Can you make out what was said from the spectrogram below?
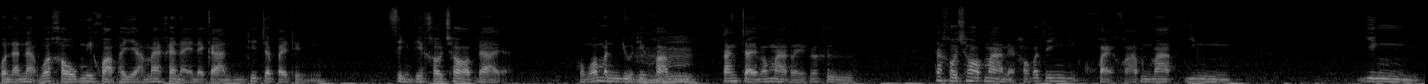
คนนั้นอะว่าเขามีความพยายามมากแค่ไหนในการที่จะไปถึงสิ่งที่เขาชอบได้อะผมว่ามันอยู่ที่ความอืมตั้งใจมากๆเลยก็คือ ถ้าเขาชอบมากเนี่ย เขาก็จะยิ่งขวายคว้ามันมาก ยิ่ง ยิ่งเอ่อ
